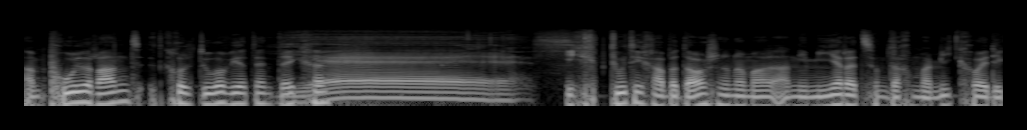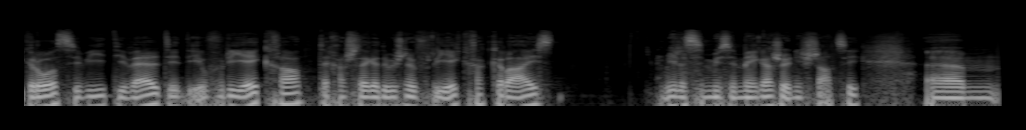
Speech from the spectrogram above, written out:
am Poolrand die Kultur wird entdecken. Yes. Ich tu dich aber da schon nochmal animieren, um doch mal mitkommen in die grosse, weite Welt, in die, auf Rijeka. Dann kannst du sagen, du bist nicht auf Rijeka gereist. Weil es muss eine mega schöne Stadt sein. Ähm,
